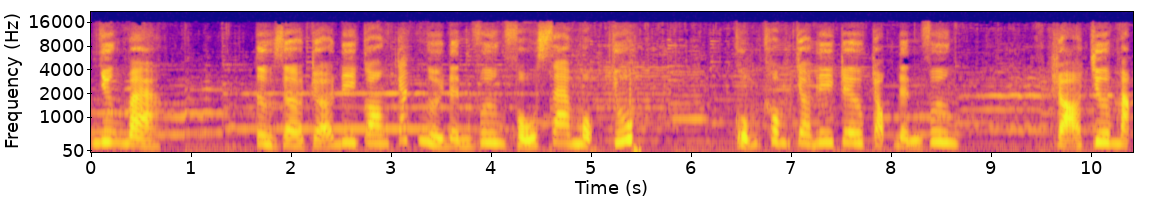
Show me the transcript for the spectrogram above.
Nhưng mà, Từ giờ trở đi con cách người định vương phủ xa một chút, Cũng không cho đi trêu trọc định vương. Rõ chưa mặt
